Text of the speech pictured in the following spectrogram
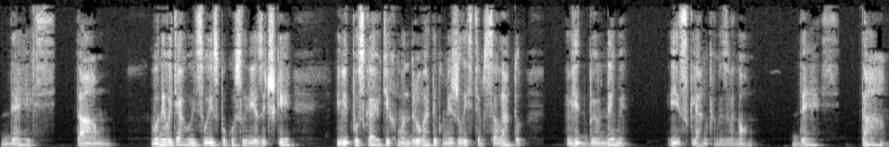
Десь там вони витягують свої спокусливі язички і відпускають їх мандрувати поміж листям салату відбивними і склянками з вином. Десь там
